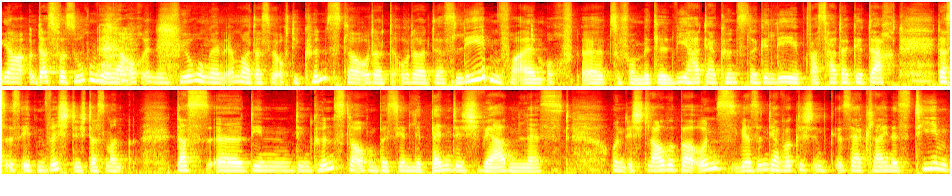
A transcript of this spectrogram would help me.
Ja, und das versuchen wir ja auch in den Führungen immer, dass wir auch die Künstler oder, oder das Leben vor allem auch äh, zu vermitteln. Wie hat der Künstler gelebt? Was hat er gedacht? Das ist eben wichtig, dass man das, äh, den, den Künstler auch ein bisschen lebendig werden lässt. Und ich glaube, bei uns, wir sind ja wirklich ein sehr kleines Team,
